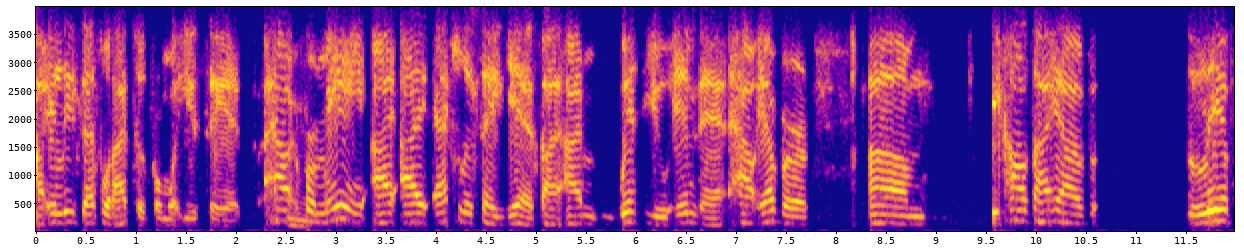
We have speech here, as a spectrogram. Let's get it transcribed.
Uh, at least that's what I took from what you said. How mm-hmm. for me, I, I actually say yes. I, I'm with you in that. However, um, because I have lived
